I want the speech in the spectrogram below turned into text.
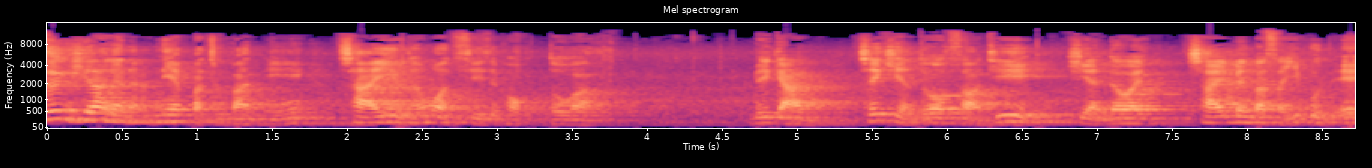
ซึ่งฮิรางานะเนี่ยปัจจุบันนี้ใช้อยู่ทั้งหมด 46 ตัว ด้วยกันใช้เขียนตัวอักษรที่เขียนโดยใช้เป็นภาษาญี่ปุ่นเอ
